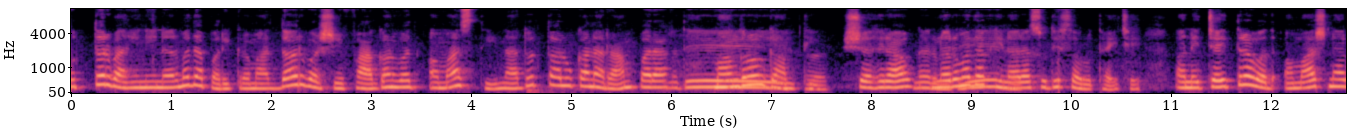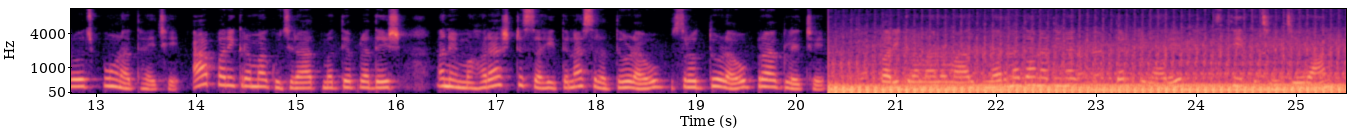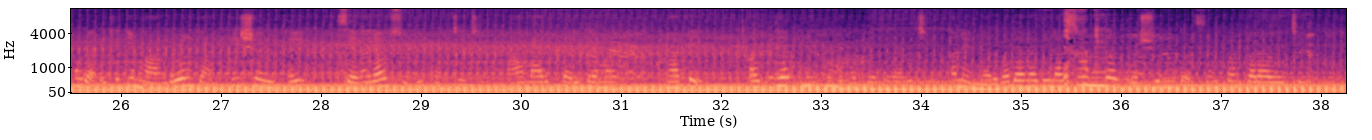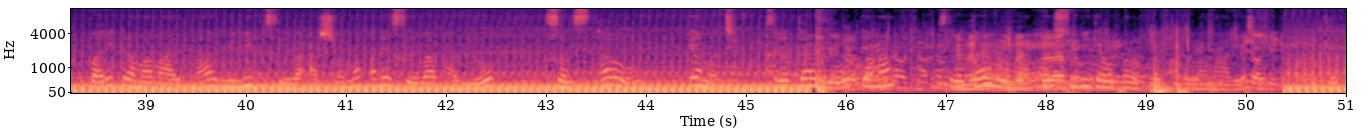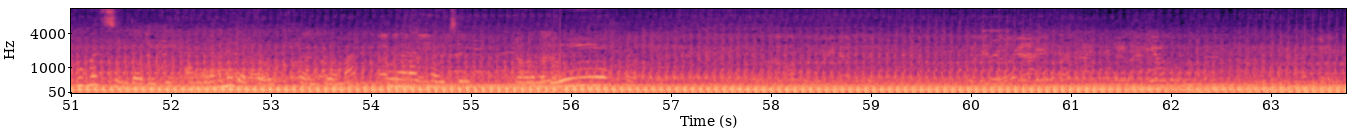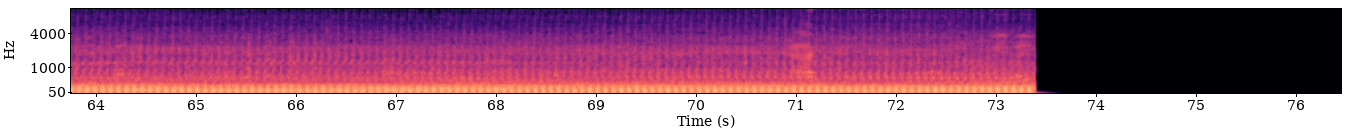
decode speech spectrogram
ઉત્તર વાહિની નર્મદા પરિક્રમા દર વર્ષે ફાગણવદ અમાસથી નાદોદ તાલુકાના રામપરા માંગરોળ ગામથી શહેરાવ નર્મદા કિનારા સુધી શરૂ થાય છે અને ચૈત્રવદ અમાસના રોજ પૂર્ણ થાય છે. આ પરિક્રમા ગુજરાત મધ્યપ્રદેશ અને મહારાષ્ટ્ર સહિતના શ્રદ્ધાળુઓ શ્રદ્ધાળુઓ ભાગ લે છે. પરિક્રમાનો માર્ગ નર્મદા નદીના ઉત્તર કિનારે સ્થિત છે જે રામપુરા એટલે કે માંગરોળ ગામથી શરૂ થઈ શહેરાવ સુધી પહોંચે છે આ માર્ગ પરિક્રમા માટે આધ્યાત્મિકનું મહત્વ ધરાવે છે અને નર્મદા નદીના દ્રશ્યોનું દર્શન પણ કરાવે છે. પરિક્રમા માર્ગમાં વિવિધ સેવા આશ્રમો અને સેવાભાવીઓ સંસ્થાઓ તેમજ શ્રદ્ધાળુઓ તેમાં શ્રદ્ધાળુઓ માટે સુવિધાઓ પણ ઉપલબ્ધ કરવામાં આવે છે. એટલે ખૂબ જ સુંદર રીતે આ નર્મદા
